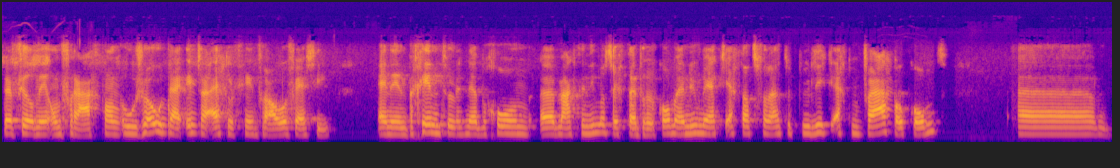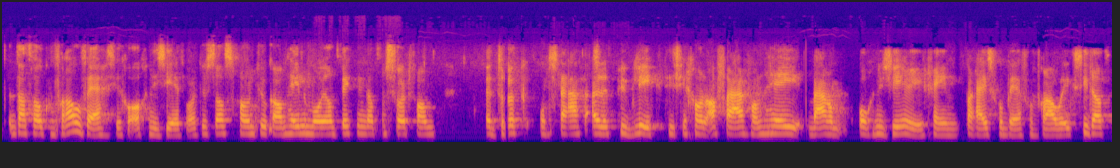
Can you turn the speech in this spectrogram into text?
er veel meer om vraagt. Van hoezo is er eigenlijk geen vrouwenversie? En in het begin, toen ik net begon, maakte niemand zich daar druk om. En nu merk je echt dat vanuit het publiek echt een vraag ook komt. dat er ook een vrouwenversie georganiseerd wordt. Dus dat is gewoon natuurlijk al een hele mooie ontwikkeling. Dat een soort van druk ontstaat uit het publiek. Die zich gewoon afvragen van... hé, hey, waarom organiseer je geen Parijs-Roubaix voor vrouwen? Ik zie dat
